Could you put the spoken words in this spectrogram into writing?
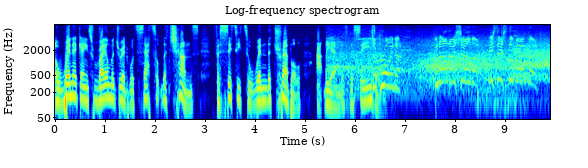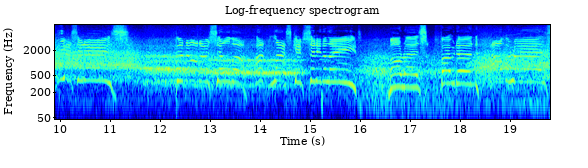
A win against Real Madrid would set up the chance for City to win the treble at the end of the season. Bernardo Silva. Is this the moment? Yes, it is! Bernardo Silva at last gives City the lead. Mahrez, Foden, Alvarez.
